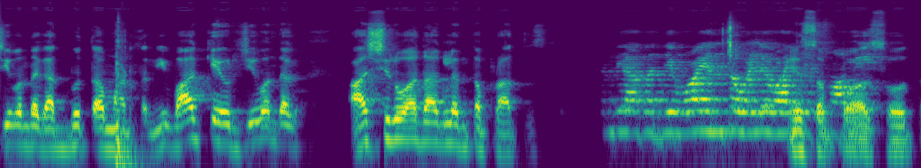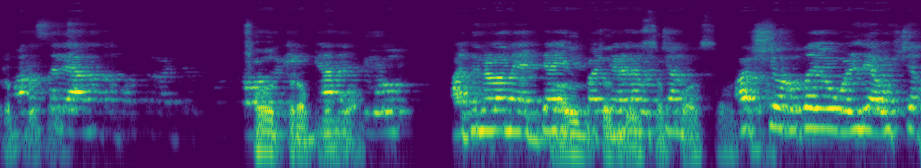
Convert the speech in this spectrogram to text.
ಜೀವನದಾಗ ಅದ್ಭುತ ಮಾಡ್ತಾನೆ. ಈ ವಾಕ್ಯ ಇವ್ರ ಜೀವನದಾಗ ಆಶೀರ್ವಾದ ಆಗ್ಲಿ ಅಂತ ಎಂತ ಒಳ್ಳೆ ಯೇಸಪ್ಪ. ಸೋತ್ರ ಹದಿನೇಳನೇ ಅಧ್ಯಾಯ ಇಪ್ಪತ್ತೆರಡನೇ ವಚನ. ಹರ್ಷ ಹೃದಯ ಔಷಧ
